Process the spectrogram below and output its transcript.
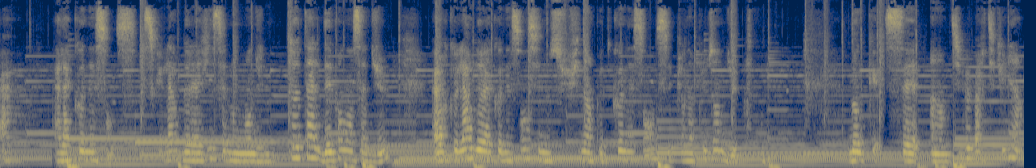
à, la connaissance. Parce que l'arbre de la vie, ça nous demande une totale dépendance à Dieu. Alors que l'arbre de la connaissance, il nous suffit d'un peu de connaissance et puis on n'a plus besoin de Dieu. Donc c'est un petit peu particulier. Hein.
